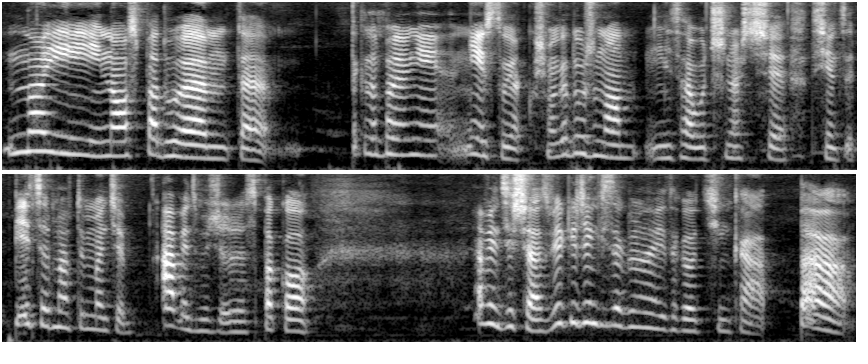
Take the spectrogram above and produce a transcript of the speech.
No i no, spadłem te. Tak naprawdę nie, nie jest to jakoś mega dużo, no niecałe 13 500 mam w tym momencie, a więc myślę, że spoko. A więc jeszcze raz wielkie dzięki za oglądanie tego odcinka. Pa!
